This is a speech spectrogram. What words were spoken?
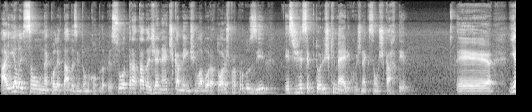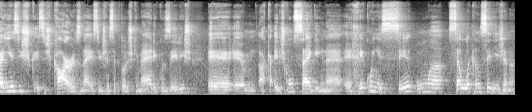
Aí elas são né, coletadas então no corpo da pessoa, tratadas geneticamente em laboratórios para produzir esses receptores quiméricos, né, que são os CAR T. É... E aí esses, esses CARs, né, esses receptores quiméricos, eles é, é, eles conseguem né, é, reconhecer uma célula cancerígena.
